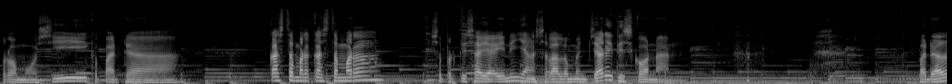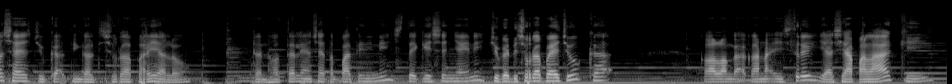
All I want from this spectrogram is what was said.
promosi kepada Customer-customer Seperti saya ini yang selalu mencari diskonan. Padahal saya juga tinggal di Surabaya loh. Dan hotel yang saya tempatin ini Staycationnya ini juga di Surabaya juga. Kalau nggak karena istri, ya siapa lagi?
